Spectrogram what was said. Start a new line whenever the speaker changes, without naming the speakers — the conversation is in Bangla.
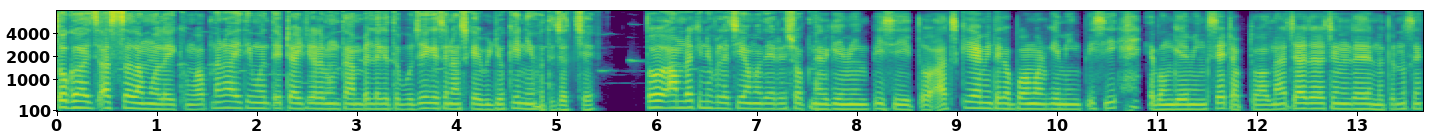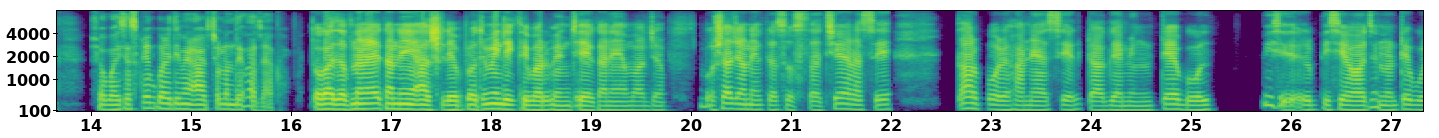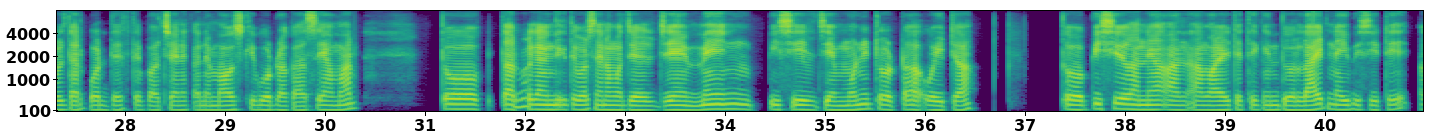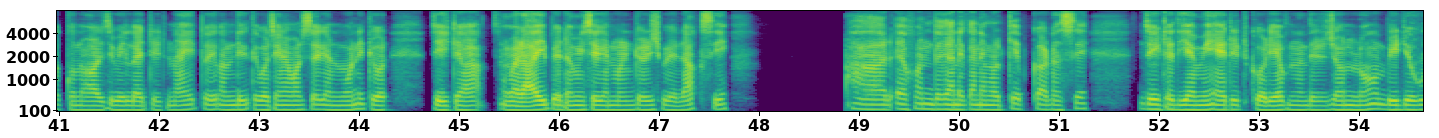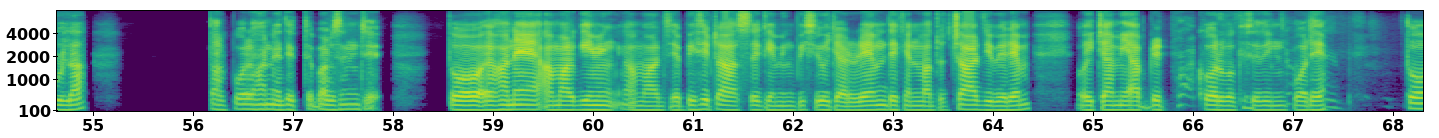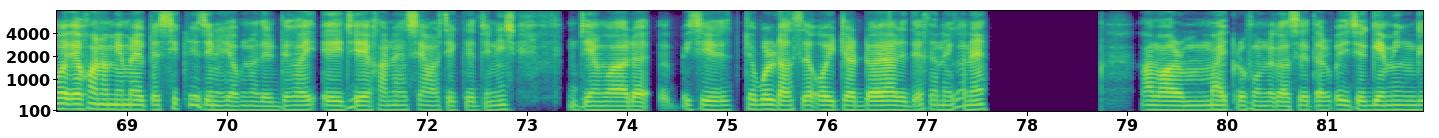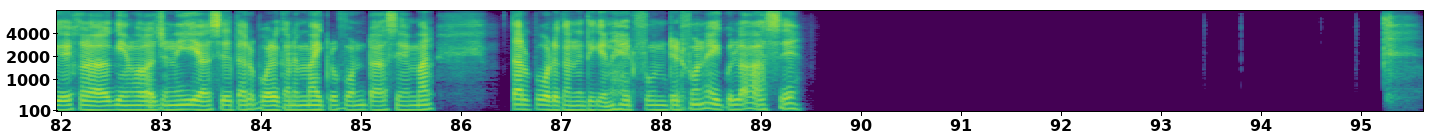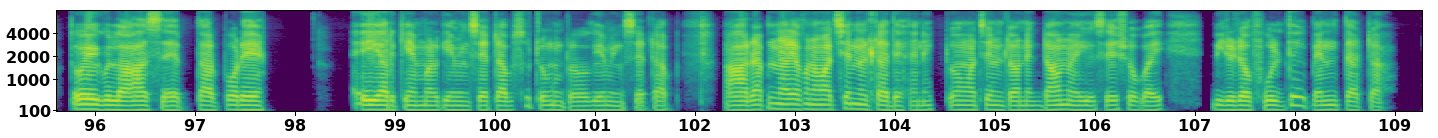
তো গাইজ আসসালামু আলাইকুম। আপনারা ইতিমধ্যে টাইটেল এবং থাম্বনেল দেখে তো বুঝেই গেছেন আজকের ভিডিও কি নিয়ে হতে যাচ্ছে। তো আমরা কিনে ফেলেছি আমাদের স্বপ্নের গেমিং পিসি তো আজকে আমি দেখাবো আমার গেমিং পিসি এবং গেমিং সেট আপ তো আপনারা যারা যারা চ্যানেলে নতুন আছেন, সবাই সাবস্ক্রাইব করে দিবেন আর চলুন দেখা যাক। তো গাইজ আপনারা এখানে আসলে প্রথমেই দেখতে পারবেন যে এখানে আমার বসার জন্য একটা সস্তা চেয়ার আছে। তারপর এখানে আছে একটা গেমিং টেবিল পিসি পিসি হওয়ার জন্য টেবিল তারপর দেখতে পাচ্ছেন এখানে মাউস কিবোর্ড রাখা আছে আমার। তো তারপর এখানে দেখতে পাচ্ছেন আমাদের যে মেইন পিসির যে মনিটরটা ওইটা। তো পিসি ওখানে আমার এটাতে কিন্তু লাইট নাই পিসিতে কোনো আর আরজিবি লাইট নাই। তো এখানে দেখতে পাচ্ছেন আমার সেকেন্ড মনিটর যেটা আমার আইপ্যাড আমি সেকেন্ড মনিটর হিসেবে রাখছি। আর এখন দেখেন এখানে আমার ক্যাপ কার্ড আছে যেটা দিয়ে আমি এডিট করি আপনাদের জন্য ভিডিওগুলা। তারপর এখানে দেখতে পারছেন যে, তো এখানে আমার গেমিং, আমার যে পিসিটা আছে, গেমিং পিসি ওইটার র্যাম দেখেন মাত্র চার জিবি র্যাম ওইটা আমি আপডেট করব কিছুদিন পরে। তো এখন আমি আমার একটা সিক্রেট জিনিস আপনাদের দেখাই, এই যে এখানে আছে আমার সিক্রেট জিনিস, যে আমার পিসির টেবলটা আছে, ওইটার ডয়ারে দেখেন এখানে। আমার মাইক্রোফোন লেখা আছে তারপর এই যে গেমিং গেম খেলার জন্য ইয়ে আছে, তারপর এখানে মাইক্রোফোনটা আছে আমার, তারপর এখানে দেখেন হেডফোন টেডফোন এইগুলা আছে। তো এগুলা আছে, তারপরে এই আর কি আমার গেমিং সেট আপ ছোটো মোটো গেমিং সেট আপ আর আপনারা এখন আমার চ্যানেলটা দেখেন, একটু আমার চ্যানেলটা অনেক ডাউন হয়ে গেছে, সবাই ভিডিওটা ফুল দেখবেন, টাটা।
